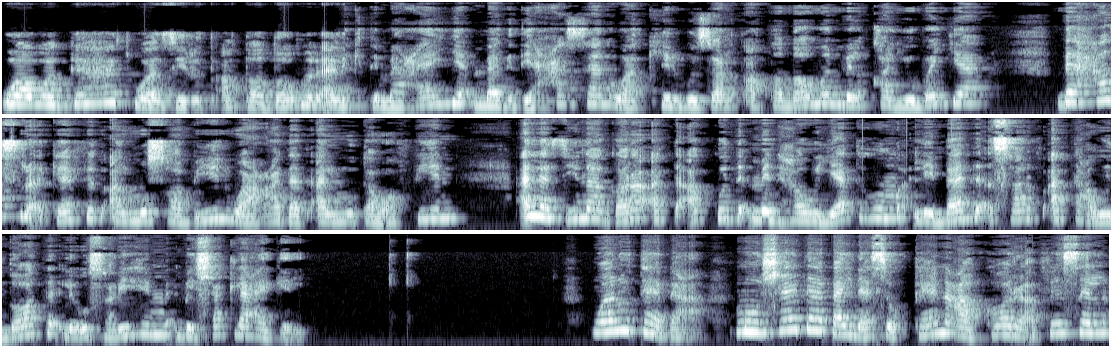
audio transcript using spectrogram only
ووجهت وزيرة التضامن الاجتماعي مجدي حسن وكيل وزارة التضامن بالقليوبية بحصر كافة المصابين وعدد المتوفين الذين جرى التأكد من هويتهم لبدء صرف التعويضات لأسرهم بشكل عاجل. ونتابع مشادة بين سكان عقار فيصل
